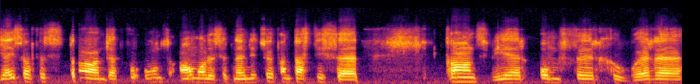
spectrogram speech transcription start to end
jy sal verstaan dat vir ons almal is dit nou net so 'n fantastiese kans weer om vir gehore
